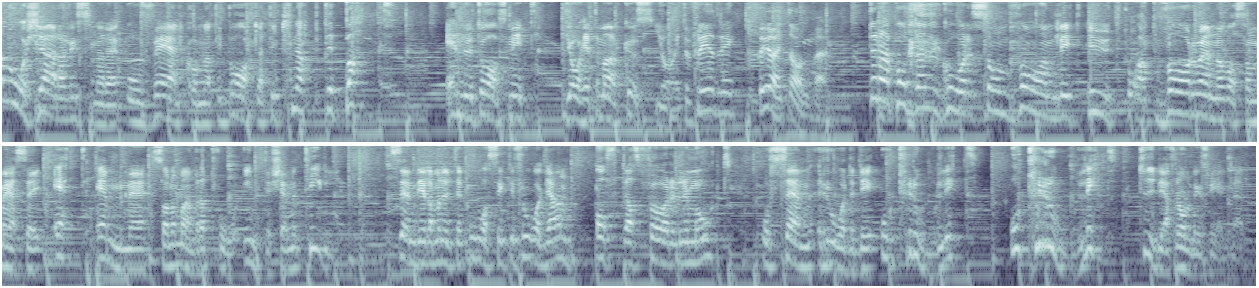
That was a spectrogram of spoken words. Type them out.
Hallå kära lyssnare och välkomna tillbaka till Knapp Debatt! Ännu ett avsnitt. Jag heter Marcus. Jag heter Fredrik. Och jag heter Oliver. Den här podden går som vanligt ut på att var och en av oss har med sig ett ämne som de andra två inte känner till. Sen delar man ut en åsikt i frågan, oftast för eller emot, och sen råder det otroligt, otroligt tydliga förhållningsregler.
